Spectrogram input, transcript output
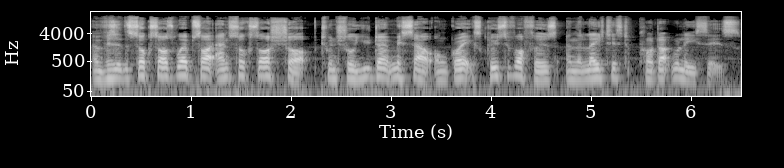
and visit the SoccerStarz website and SoccerStarz shop to ensure you don't miss out on great exclusive offers and the latest product releases.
